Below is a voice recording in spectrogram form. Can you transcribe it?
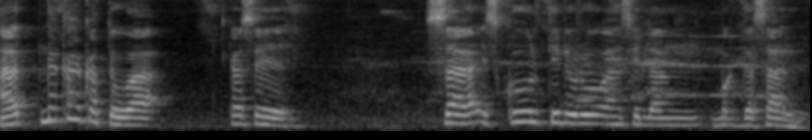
at nakakatuwa kasi sa school tinuruan silang magdasal.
